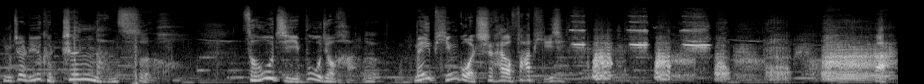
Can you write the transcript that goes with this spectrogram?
你这驴可真难伺候，走几步就喊饿，没苹果吃还要发脾气。哎，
